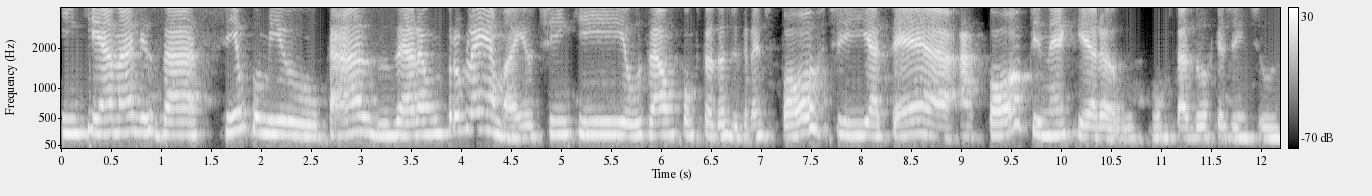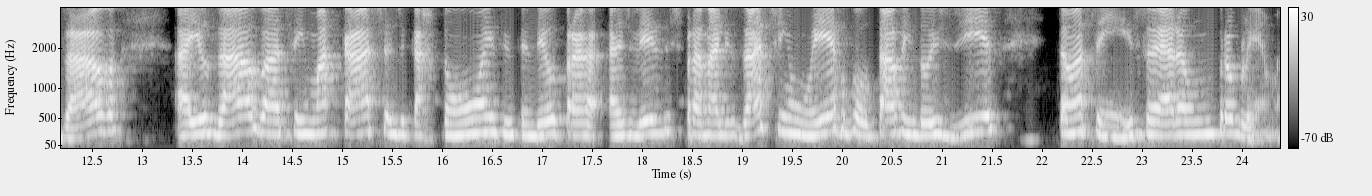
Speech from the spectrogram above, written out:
em que analisar 5 mil casos era um problema. Eu tinha que usar um computador de grande porte e até a, a COP, né, que era o computador que a gente usava, Aí usava assim uma caixa de cartões, entendeu? Para às vezes para analisar tinha um erro, voltava em dois dias. Então assim isso era um problema.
